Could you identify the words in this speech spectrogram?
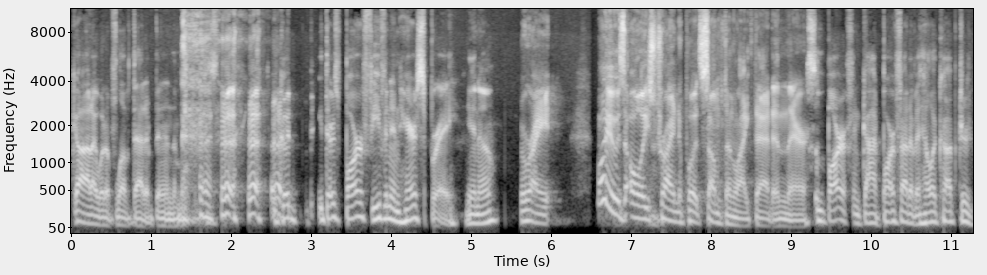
God, I would have loved that had been in the movie. Good, there's barf even in hairspray, you know? Right. Well, he was always trying to put something like that in there. Some barf and God, barf out of a helicopter.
